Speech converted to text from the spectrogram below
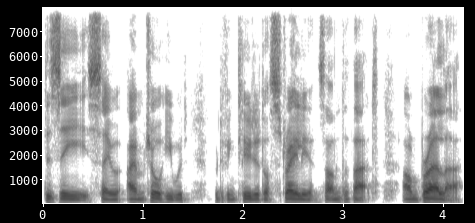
disease. So I'm sure he would would have included Australians under that umbrella.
